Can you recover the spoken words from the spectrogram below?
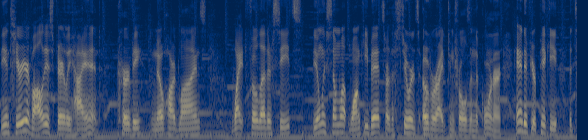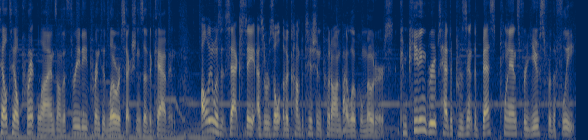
The interior of Olli is fairly high-end. Curvy, no hard lines, white faux leather seats. The only somewhat wonky bits are the steward's override controls in the corner, and if you're picky, the telltale print lines on the 3D printed lower sections of the cabin. Olli was at Sac State as a result of a competition put on by local motors. Competing groups had to present the best plans for use for the fleet.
